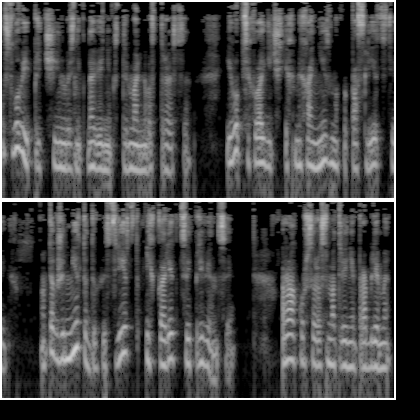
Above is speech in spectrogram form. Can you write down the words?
условий и причин возникновения экстремального стресса, его психологических механизмов и последствий, а также методов и средств их коррекции и превенции. Ракурсы рассмотрения проблемы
